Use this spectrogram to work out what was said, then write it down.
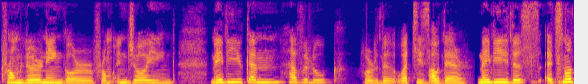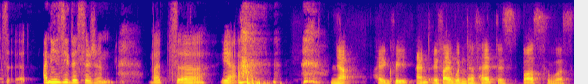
from learning or from enjoying, maybe you can have a look for the what is out there. Maybe this it's not an easy decision, but uh, yeah. yeah I agree. And if I wouldn't have had this boss who was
